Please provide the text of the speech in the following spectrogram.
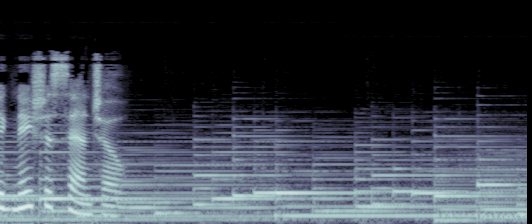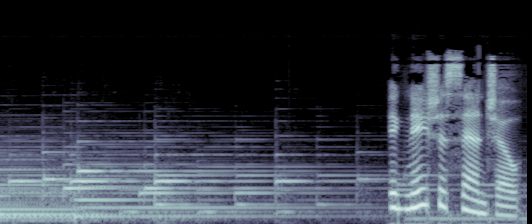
Ignatius Sancho Ignatius Sancho,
